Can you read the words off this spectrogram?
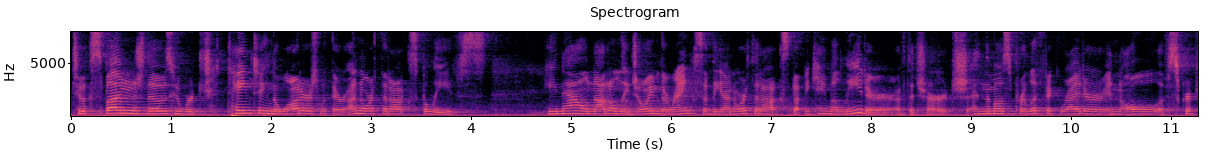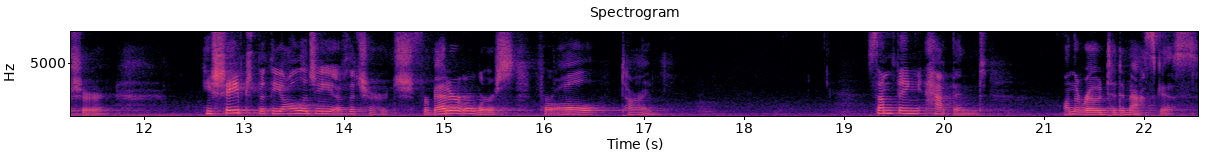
to expunge those who were tainting the waters with their unorthodox beliefs. He now not only joined the ranks of the unorthodox, but became a leader of the church and the most prolific writer in all of Scripture. He shaped the theology of the church, for better or worse, for all time. Something happened on the road to Damascus.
